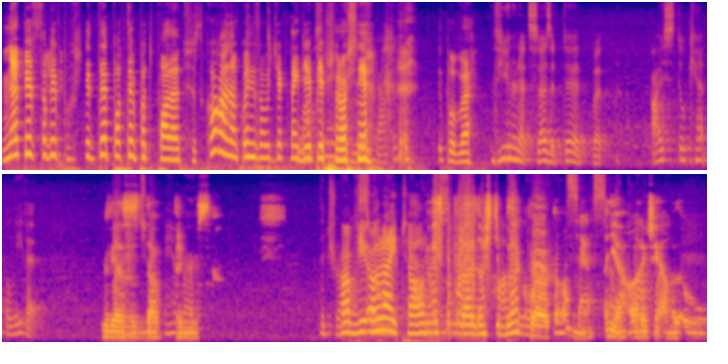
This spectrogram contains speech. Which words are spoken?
Najpierw sobie posiedzę, potem podpalę wszystko, a na końcu ucieknę, gdzie pieprz rośnie. Typowe. The internet says it did, but I still can't believe it. Gwiazda Amber. Obi o song Rachel. Miss popularności Blackwell to o mnie. A nie, o Rachel Amel. uuu.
